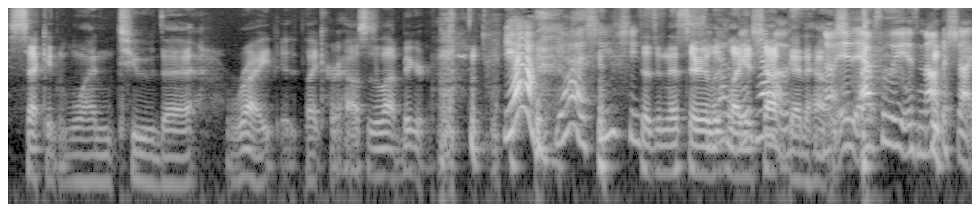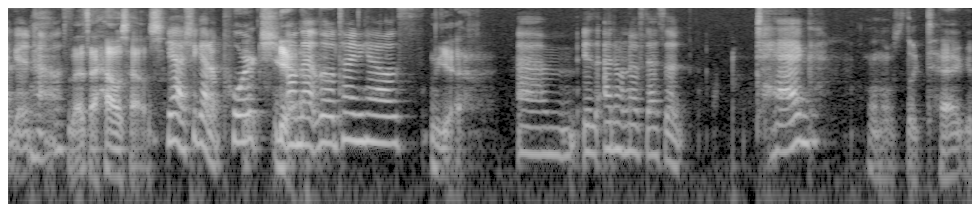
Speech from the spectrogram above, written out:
second one to the right, like her house is a lot bigger. yeah, yeah, she she Doesn't necessarily she look like a big shotgun No, house. it absolutely is not a shotgun house. So that's a house house. Yeah, she got a porch Yeah. on that little tiny house. Yeah. Um, is I don't know if that's a tag. I don't know, it's like tag or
